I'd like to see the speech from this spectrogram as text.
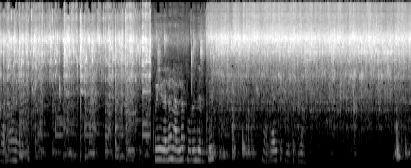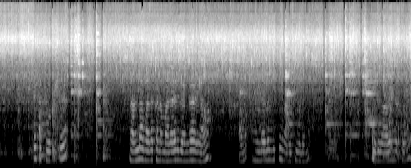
கமன்னு இருக்கு. இப்போ இதெல்லாம் நல்லா புரிஞ்சிருச்சு. வெங்காயத்தை போட்டுக்கலாம். வெங்காயத்தை போட்டுட்டு நல்லா வதக்கணும். அதாவது வெங்காயம் அந்தளவுக்கு அந்த அளவுக்கு வதக்கி விடணும். இது வதங்கட்டும்.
